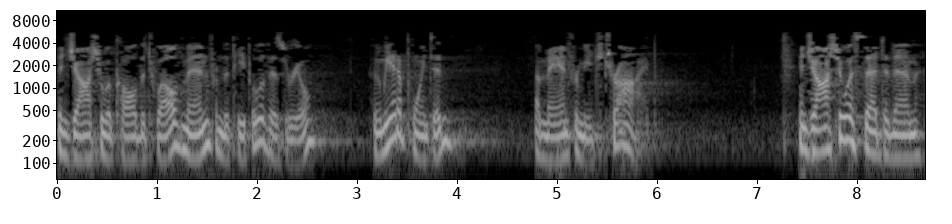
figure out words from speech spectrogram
Then Joshua called the twelve men from the people of Israel, whom he had appointed, a man from each tribe. And Joshua said to them,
